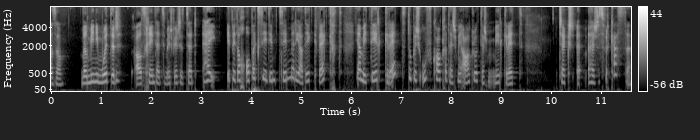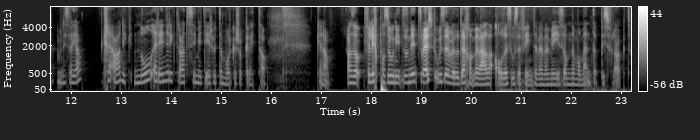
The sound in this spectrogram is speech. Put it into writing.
also, weil meine Mutter als Kind hat sie mir first gesagt, hey, ich bin doch oben in deinem Zimmer, ich habe dich geweckt, ich mit dir geredet, du bist aufgehockt, hast mich angeschaut, hast mit mir geredet. Checkst, äh, hast du es vergessen? Und ich so, ja, keine Ahnung, null Erinnerung daran, dass ich mit dir heute Morgen schon geredet habe. Genau. Also vielleicht persönlich ich das nicht zuerst raus, weil dann kann man wel alles herausfinden, wenn man mich in so einem Moment etwas fragt.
